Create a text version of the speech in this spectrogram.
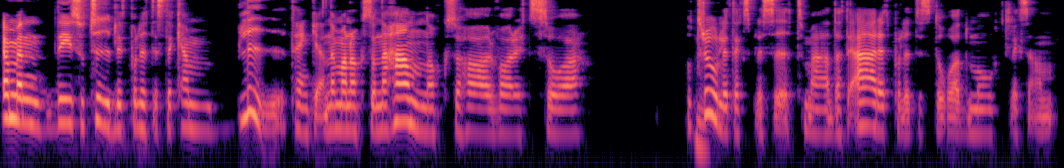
Ja men det är så tydligt politiskt det kan bli, tänker jag. När, man också, när han också har varit så otroligt mm. explicit med att det är ett politiskt dåd mot liksom,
